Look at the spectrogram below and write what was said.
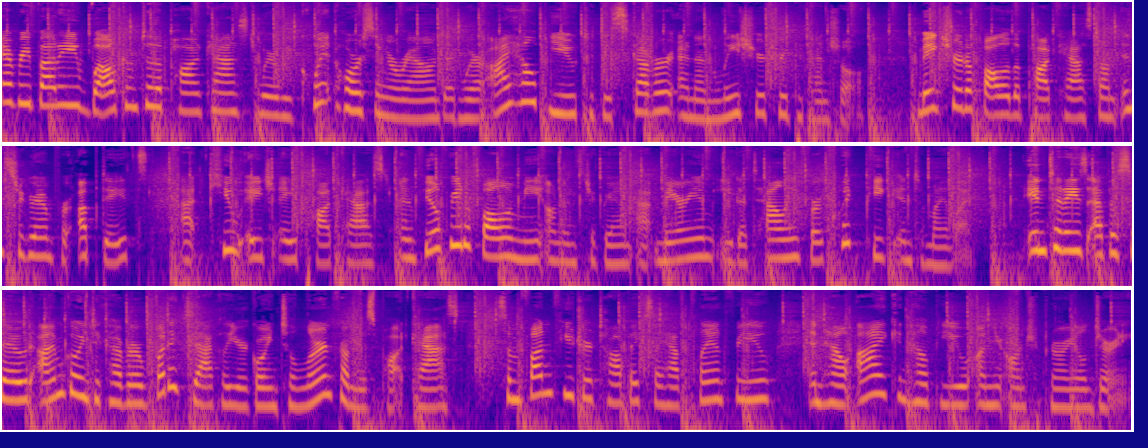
everybody, welcome to the podcast where we quit horsing around and where I help you to discover and unleash your true potential. Make sure to follow the podcast on Instagram for updates at QHA Podcast, and feel free to follow me on Instagram at Maryam Edahtally for a quick peek into my life. In today's episode, I'm going to cover what exactly you're going to learn from this podcast, some fun future topics I have planned for you, and how I can help you on your entrepreneurial journey.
